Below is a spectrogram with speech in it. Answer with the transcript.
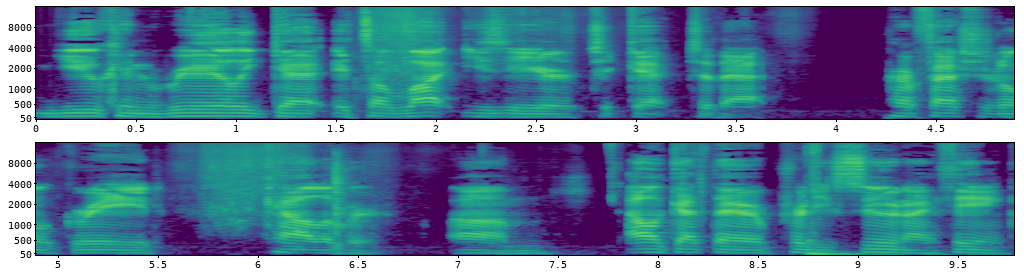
you can really get it's a lot easier to get to that professional grade caliber. Um, I'll get there pretty soon, I think.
